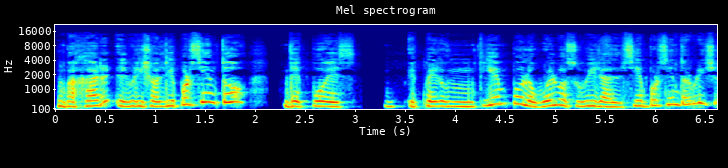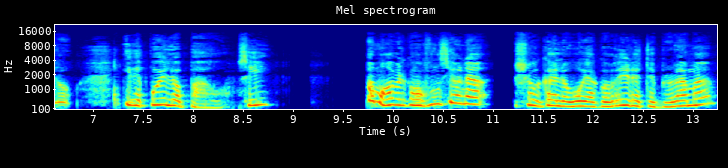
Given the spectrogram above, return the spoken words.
bajar el brillo al 10%, después espero un tiempo, lo vuelvo a subir al 100% el brillo y después lo apago, ¿sí? Vamos a ver cómo funciona. Yo acá lo voy a correr a este programa.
